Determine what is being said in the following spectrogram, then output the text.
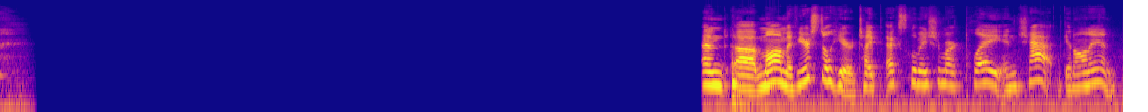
And, uh, Mom, if you're still here, type exclamation mark play in chat. Get on in.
